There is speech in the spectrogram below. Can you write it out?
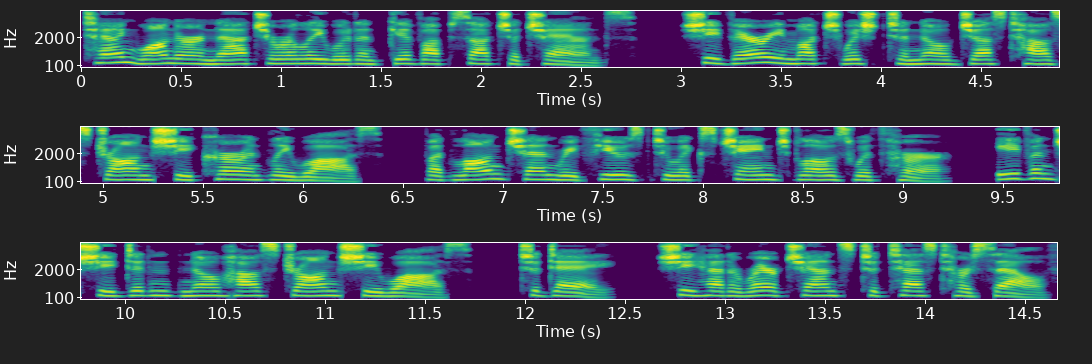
Tang Wan'er naturally wouldn't give up such a chance. She very much wished to know just how strong she currently was, but Long Chen refused to exchange blows with her. Even she didn't know how strong she was. Today, she had a rare chance to test herself.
